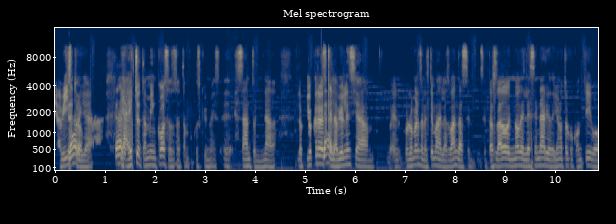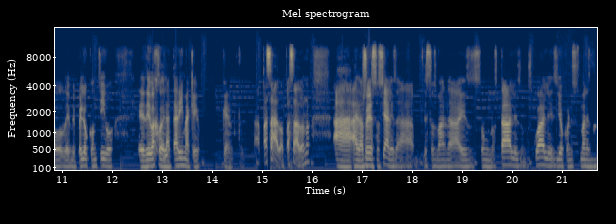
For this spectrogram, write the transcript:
y ha visto, y, ha, hecho también cosas, o sea, tampoco es que uno es, santo ni nada. Lo que yo creo es que la violencia por lo menos en el tema de las bandas, se, trasladó no del escenario de yo no toco contigo, de me pelo contigo, eh, debajo de la tarima que, ha pasado, ha pasado, ¿no? A, las redes sociales, a estas bandas son unos tales, unos cuales, yo con esos manes no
